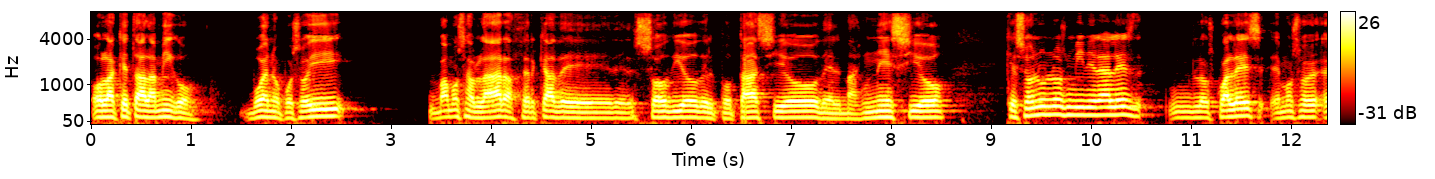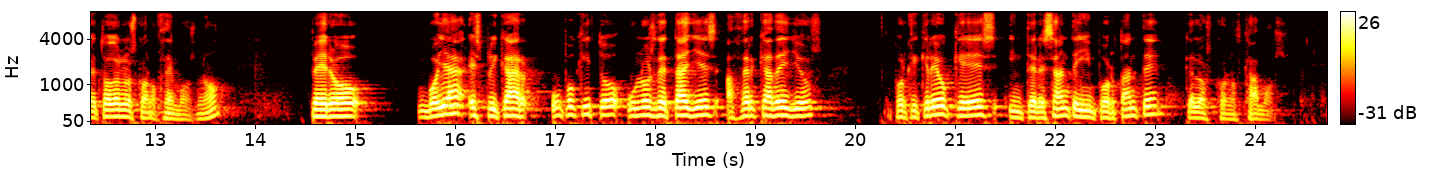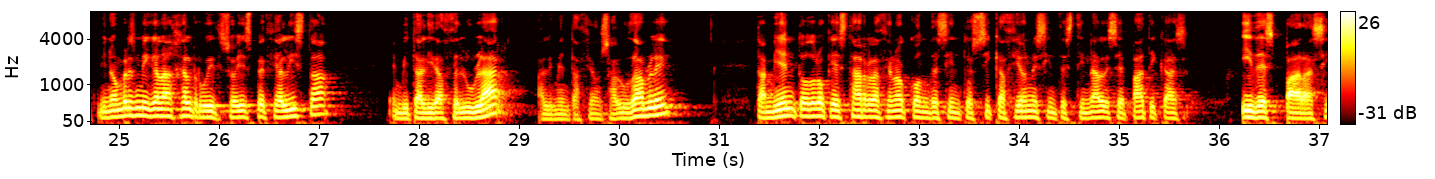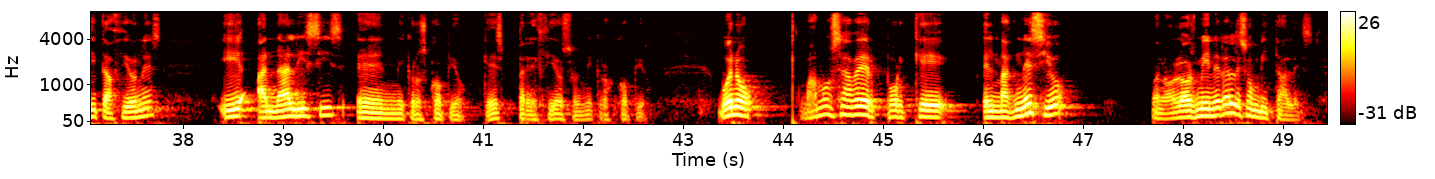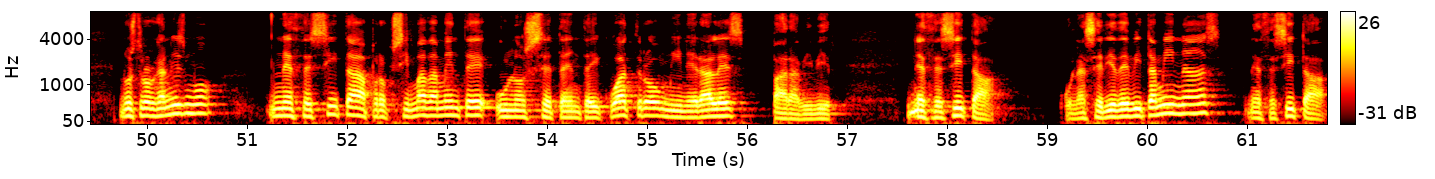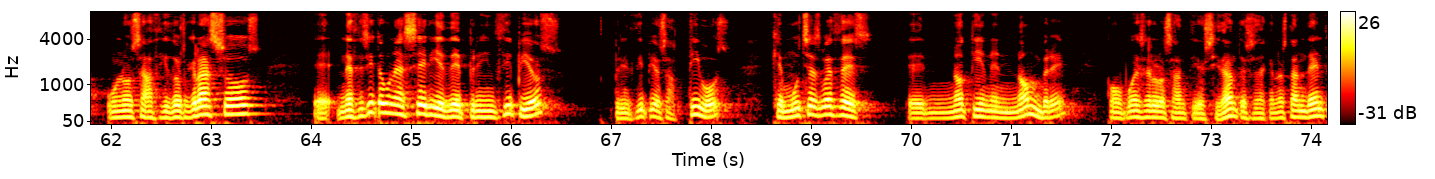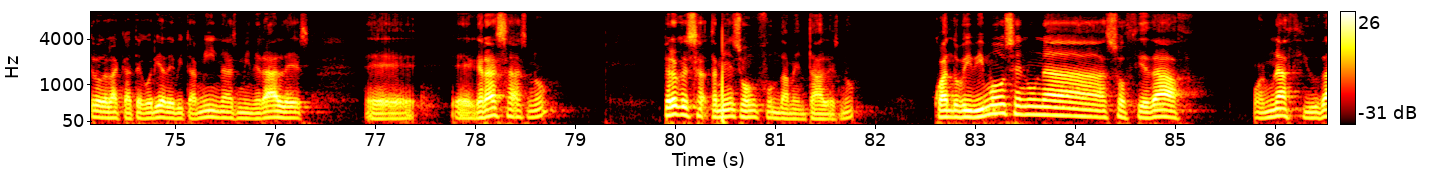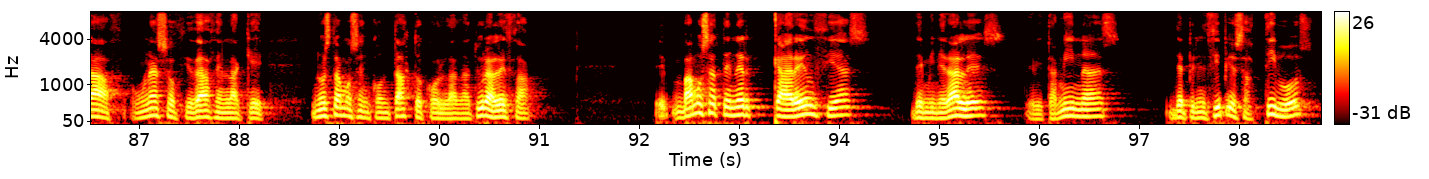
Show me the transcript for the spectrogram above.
Hola, ¿qué tal amigo? Bueno, pues hoy vamos a hablar acerca de- del sodio, del potasio, del magnesio, que son unos minerales los cuales hemos, eh, todos los conocemos, ¿no? Pero voy a explicar un poquito unos detalles acerca de ellos porque creo que es interesante e importante que los conozcamos. Mi nombre es Miguel Ángel Ruiz, soy especialista en vitalidad celular, alimentación saludable, también todo lo que está relacionado con desintoxicaciones intestinales, hepáticas y desparasitaciones y análisis en microscopio, que es precioso el microscopio. Bueno, vamos a ver, porque el magnesio, bueno, los minerales son vitales. Nuestro organismo necesita aproximadamente unos 74 minerales para vivir. Necesita una serie de vitaminas, necesita unos ácidos grasos, eh, necesita una serie de principios, principios activos, que muchas veces eh, no tienen nombre, como pueden ser los antioxidantes, o sea, que no están dentro de la categoría de vitaminas, minerales, eh, grasas, ¿no? Pero que también son fundamentales, ¿no? Cuando vivimos en una sociedad o en una ciudad, una sociedad en la que no estamos en contacto con la naturaleza, eh, vamos a tener carencias de minerales, de vitaminas, de principios activos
